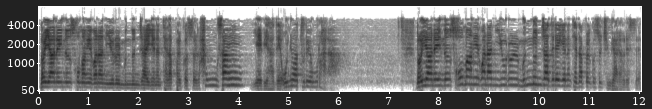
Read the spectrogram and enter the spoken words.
너희 안에 있는 소망에 관한 이유를 묻는 자에게는 대답할 것을 항상 예비하되 온유와 두려움으로 하라. 너희 안에 있는 소망에 관한 이유를 묻는 자들에게는 대답할 것을 준비하라 그랬어요.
